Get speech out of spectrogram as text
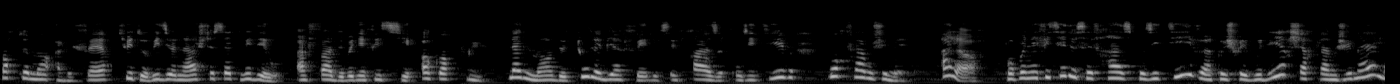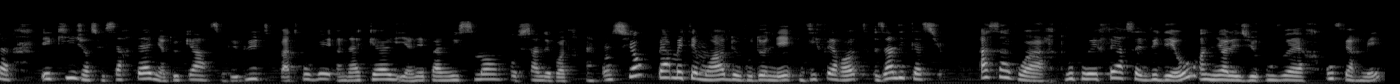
fortement à le faire suite au visionnage de cette vidéo, afin de bénéficier encore plus pleinement de tous les bienfaits de ces phrases positives pour flammes jumelles. Alors, pour bénéficier de ces phrases positives que je vais vous dire, chère flamme jumelle, et qui, j'en suis certaine, en tout cas c'est le but, va trouver un accueil et un épanouissement au sein de votre inconscient, permettez-moi de vous donner différentes indications. À savoir que vous pouvez faire cette vidéo en ayant les yeux ouverts ou fermés,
